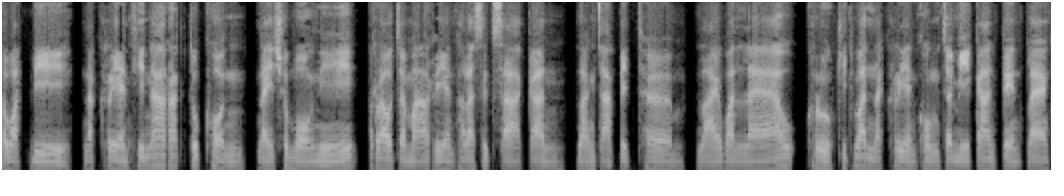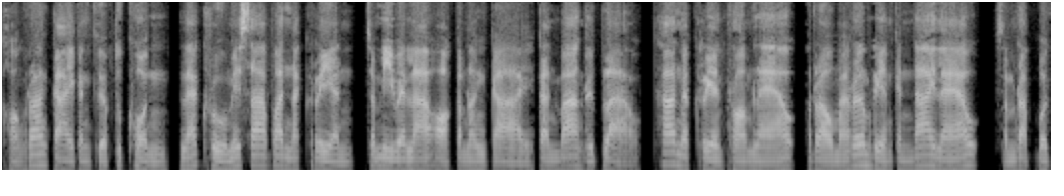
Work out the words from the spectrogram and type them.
สวัสดี นักเรียนที่น่ารักทุกคนในชั่วโมงนี้เราจะมาเรียนพละศึกษากัน หลังจากปิดเทอม หลายวันแล้ว ครูคิดว่านักเรียนคงจะมีการเปลี่ยนแปลงของร่างกายกันเกือบทุกคน และครูไม่ทราบว่านักเรียนจะมีเวลาออกกำลังกายกันบ้างหรือเปล่า ถ้านักเรียนพร้อมแล้ว เรามาเริ่มเรียนกันได้แล้ว สำหรับบท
